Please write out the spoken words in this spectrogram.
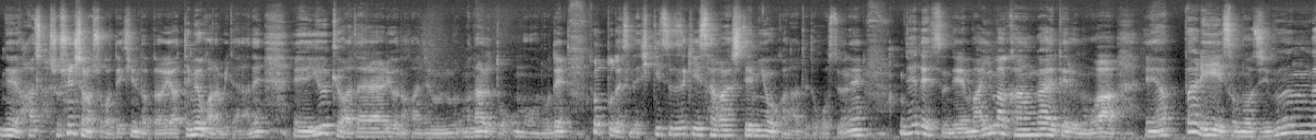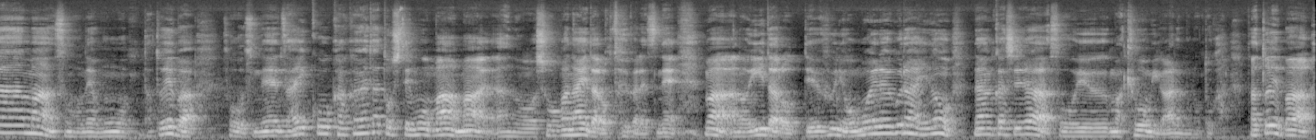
ね初心者の人ができるんだったらやってみようかなみたいなね、えー、勇気を与えられるような感じにもなると思うのでちょっとですね引き続き探してみようかなってとこですよね。でですねまあ今考えてるのはやっぱりその自分がまあそのねもう例えばそうですね、在庫を抱えたとしても、まあまあ、あの、しょうがないだろうというかですね、まあ、あの、いいだろうっていうふうに思えるぐらいの、何かしら、そういう、まあ、興味があるものとか、例えば、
